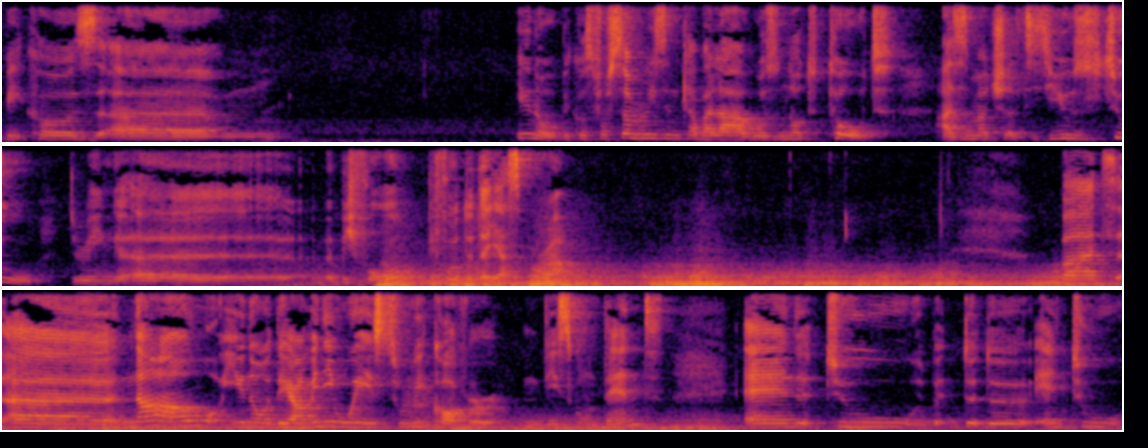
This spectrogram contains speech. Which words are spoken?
because um, you know because for some reason kabbalah was not taught as much as it used to during uh, before before the diaspora. But uh, now you know there are many ways to recover this content and to the, the and to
